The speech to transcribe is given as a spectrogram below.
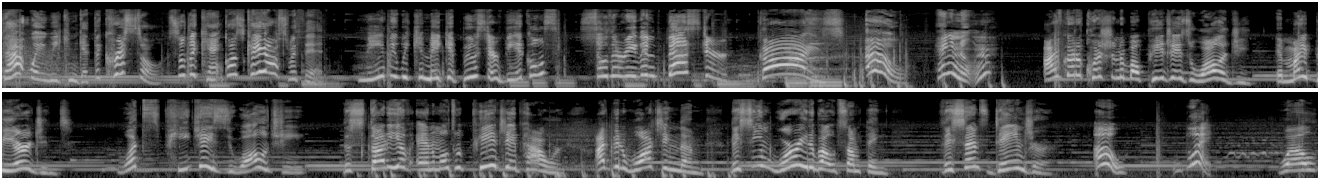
That way we can get the crystal, so they can't cause chaos with it. Maybe we can make it boost our vehicles so they're even faster. Guys! Oh, hey Newton. I've got a question about PJ zoology. It might be urgent. What's PJ zoology? The study of animals with PJ power. I've been watching them. They seem worried about something. They sense danger. Oh, what? Well,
